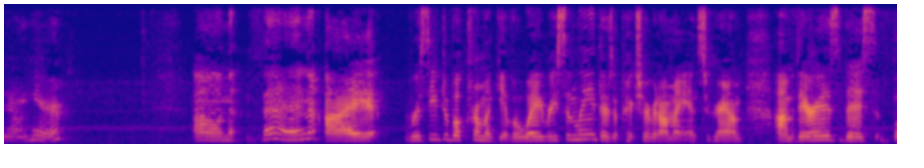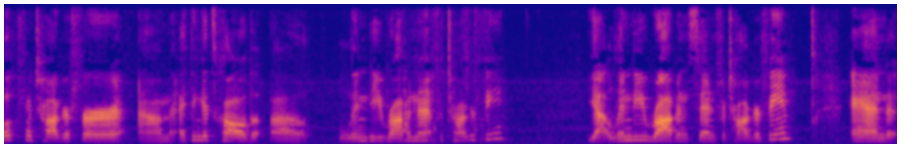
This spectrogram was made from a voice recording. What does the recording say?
down here. Um, then I received a book from a giveaway recently. There's a picture of it on my Instagram. Um, there is this book photographer, um, I think it's called uh, Lindy Robinette Photography. Yeah, Lindy Robinson Photography. And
